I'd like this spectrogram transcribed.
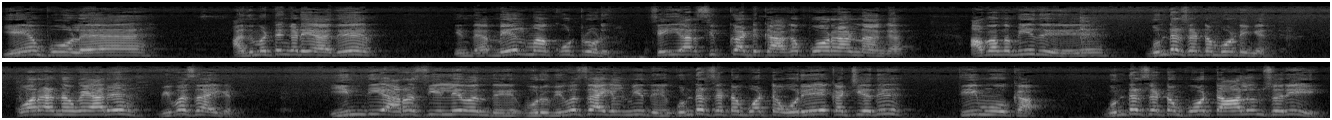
ஏன் போல? அது மட்டும் கிடையாது. இந்த மேல்மா கூற்றோடு செய்யார் சிப்காட்டுக்காக போராடினாங்க. அவங்க மீது குண்டர் சட்டம் போட்டீங்க. போராடினவங்க யாரு? விவசாயிகள். இந்திய அரசியலே வந்து ஒரு விவசாயிகள் மீது குண்டர் சட்டம் போட்ட ஒரே கட்சி அது? திமுக. குண்டர் சட்டம் போட்டாலும் சரி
